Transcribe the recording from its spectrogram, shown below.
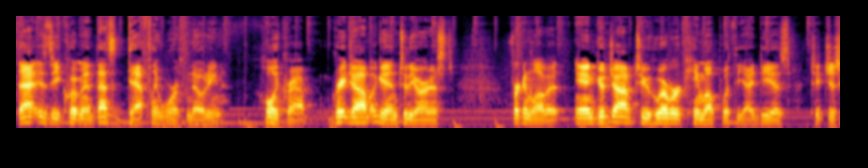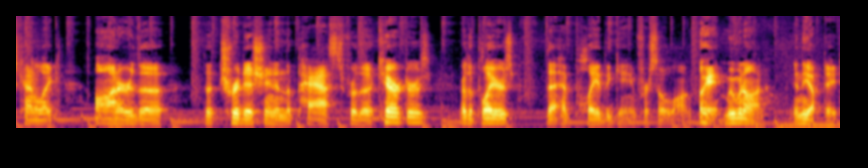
that is the equipment. That's definitely worth noting. Holy crap. Great job, again, to the artist. Freaking love it. And good job to whoever came up with the ideas to just kind of like honor the the tradition and the past for the characters or the players that have played the game for so long. Okay, moving on in the update.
